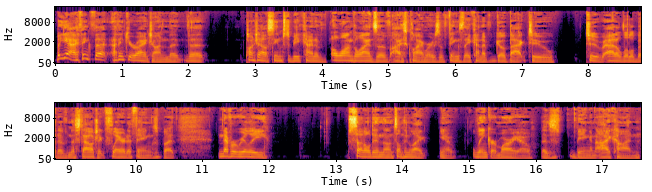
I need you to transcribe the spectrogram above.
But yeah, I think that I think you're right, John. The the Punch Out seems to be kind of along the lines of Ice Climbers of things they kind of go back to to add a little bit of nostalgic flair to things, but never really settled in on something like you know Link or Mario as being an icon.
